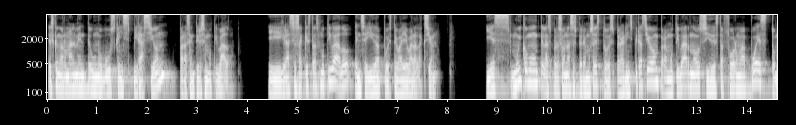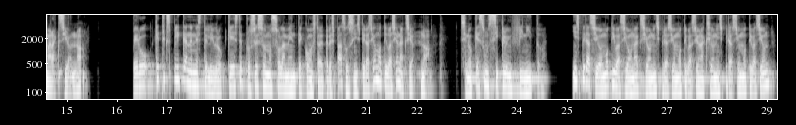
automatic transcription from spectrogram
es que normalmente uno busca inspiración para sentirse motivado. Y gracias a que estás motivado, enseguida pues te va a llevar a la acción. Y es muy común que las personas esperemos esto, esperar inspiración para motivarnos y de esta forma pues tomar acción, ¿no? Pero, ¿qué te explican en este libro? Que este proceso no solamente consta de tres pasos, inspiración, motivación, acción, no, sino que es un ciclo infinito. Inspiración, motivación, acción, inspiración, motivación, acción, inspiración, motivación,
